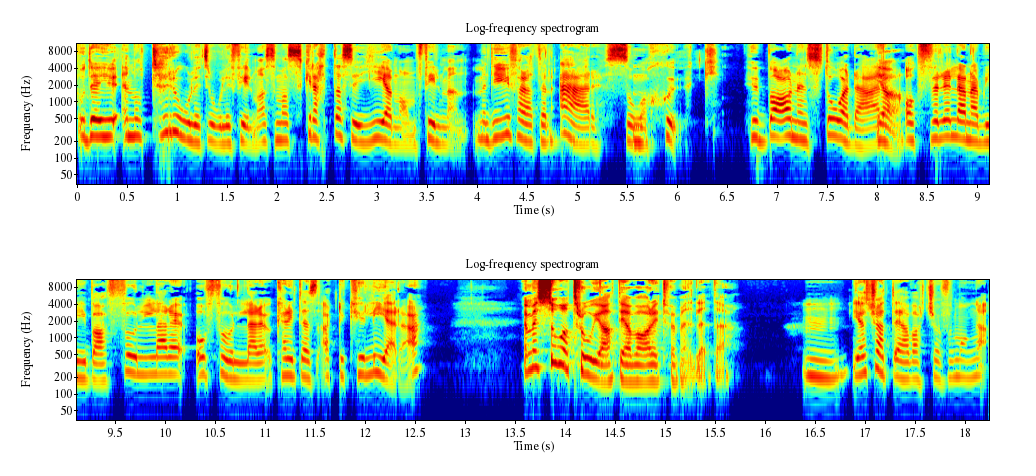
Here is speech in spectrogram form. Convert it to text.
Och det är ju en otroligt rolig film. Alltså man skrattar sig igenom filmen. Men det är ju för att den är så sjuk. Hur barnen står där Ja. och föräldrarna blir bara fullare och fullare och kan inte ens artikulera. Ja, men så tror jag att det har varit för mig lite. Mm. Jag tror att det har varit så för många.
